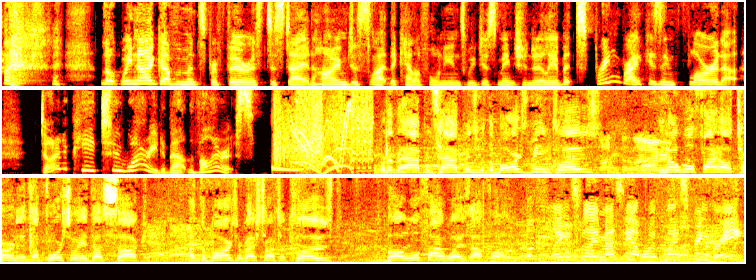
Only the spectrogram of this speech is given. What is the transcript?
look, we know governments prefer us to stay at home, just like the Californians we just mentioned earlier, but spring breakers in Florida don't appear too worried about the virus. Whatever happens, happens. With the bars being closed, you know, we'll find alternatives. Unfortunately, it does suck. that the bars and restaurants are closed but we'll find ways out for it. Like it's really messing up with my spring break.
